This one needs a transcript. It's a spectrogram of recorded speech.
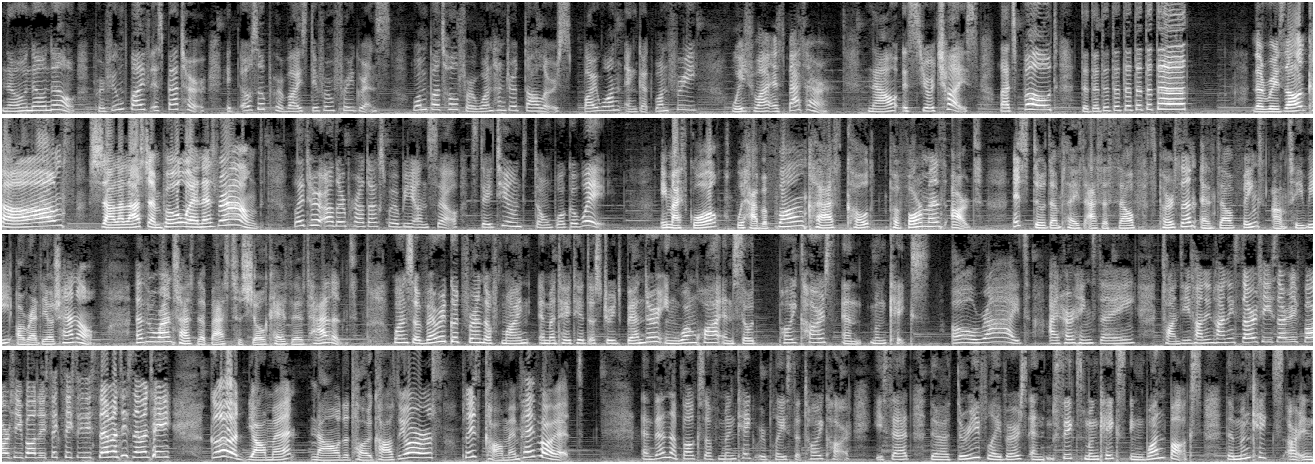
No, no, no. Perfume Life is better. It also provides different fragrance. One bottle for $100. Buy one and get one free. Which one is better? Now it's your choice. Let's vote. Da da da da da da da da. The result comes Shalala shampoo wins round. Later, other products will be on sale. Stay tuned. Don't walk away. In my school, we have a fun class called Performance Art. Each student plays as a salesperson and sells things on TV or radio channel. Everyone tries their best to showcase their talent. Once, a very good friend of mine imitated a street vendor in Wanghua and sold toy cars and mooncakes. Oh, right. I heard him saying 20, 20, 20, 30, 30, 40, 40, 60, 60, 70, 70. Good, young man. Now the toy car's yours. Please come and pay for it. And then a box of mooncake replaced the toy car. He said there are three flavors and six mooncakes in one box. The mooncakes are in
